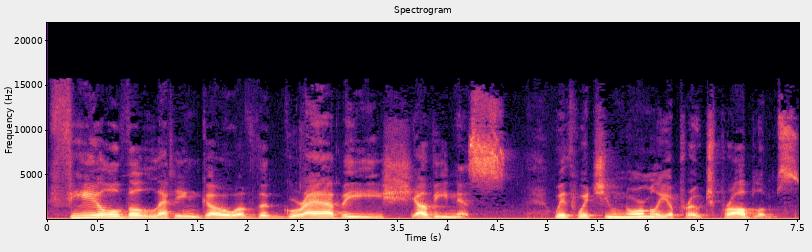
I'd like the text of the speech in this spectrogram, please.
Feel the letting go of the grabby shoviness with which you normally approach problems.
